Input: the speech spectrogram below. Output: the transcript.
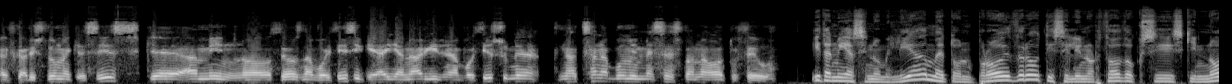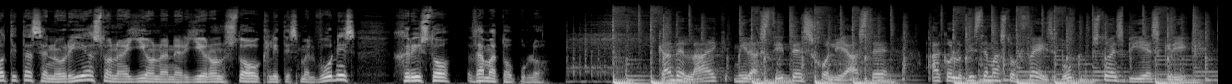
Ευχαριστούμε και εσείς και αμήν ο Θεός να βοηθήσει και οι Άγιοι Ανάργυροι να βοηθήσουν να ξαναμπούμε μέσα στο ναό του Θεού. Ήταν μια συνομιλία με τον πρόεδρο της ελληνορθόδοξης κοινότητας ενορίας των Αγίων Ανεργύρων στο Όκλι της Μελβούρνης, Χρήστο Δαματόπουλο. Κάντε like, μοιραστείτε, σχολιάστε, ακολουθήστε μας στο Facebook στο SBS Greek.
